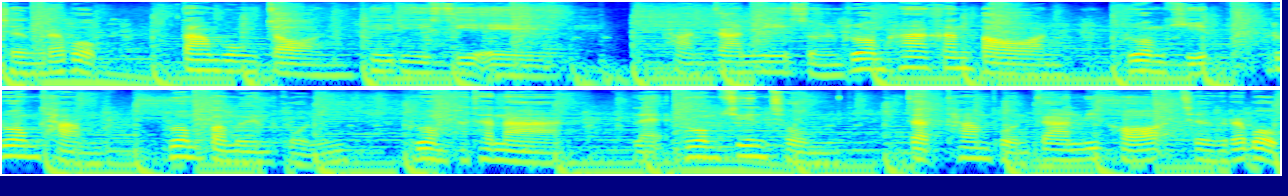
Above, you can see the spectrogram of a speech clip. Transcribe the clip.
เชิงระบบตามวงจร PDCA ผ่านการมีส่วนร่วม 5 ขั้นตอน ร่วมคิด ร่วมทำ ร่วมประเมินผล ร่วมพัฒนา และร่วมชื่นชม จัดทำผลการวิเคราะห์ เชิงระบบ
